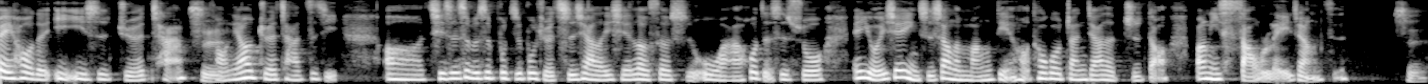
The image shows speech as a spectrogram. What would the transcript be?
背后的意义是觉察，是哦，你要觉察自己，呃，其实是不是不知不觉吃下了一些垃圾食物啊，或者是说，诶，有一些饮食上的盲点哈，透过专家的指导，帮你扫雷这样子。是，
